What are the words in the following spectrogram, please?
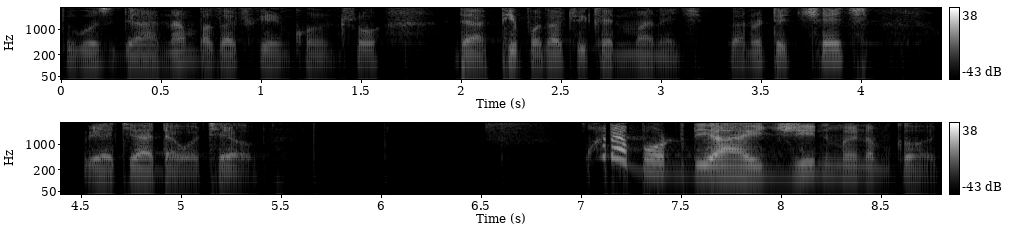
because there are numbers that we can control, there are people that we can manage. We are not a church, we are at Yadah Hotel. What about the hygiene, man of God?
